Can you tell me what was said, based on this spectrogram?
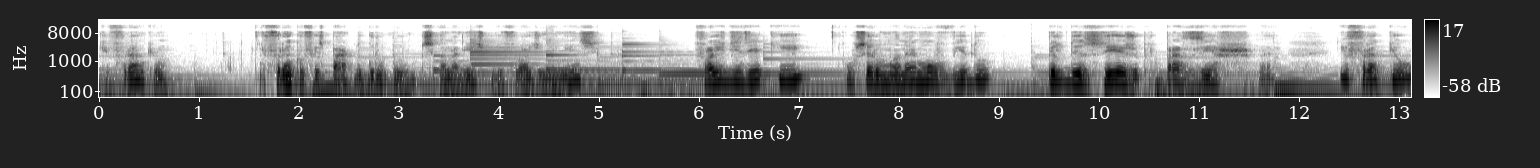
que Frankl, e Frankl fez parte do grupo psicanalítico de Freud no início, Freud dizia que o ser humano é movido pelo desejo, pelo prazer. Né? E Frankl,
